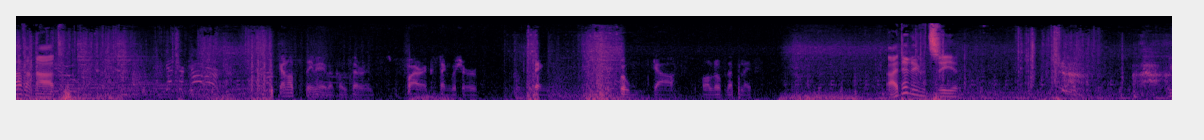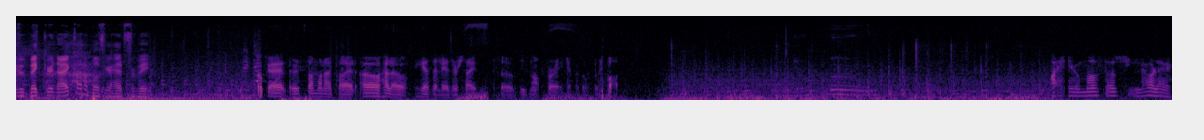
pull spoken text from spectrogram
Other not. You cannot see me because there is fire extinguisher thing, boom, gas all over the place. I didn't even see it. You have a big green icon above your head for me. Okay, there's someone outside. Oh, hello. He has a laser sight, so he's not very difficult to spot. Why do you move so slowly?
